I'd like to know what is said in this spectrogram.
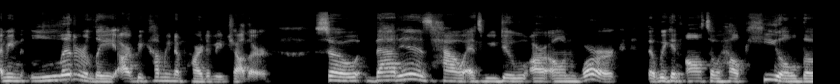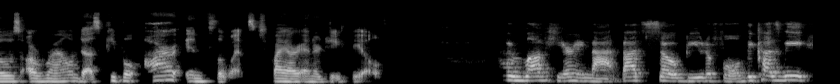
I mean, literally are becoming a part of each other. So that is how, as we do our own work, that we can also help heal those around us. People are influenced by our energy field. I love hearing that. That's so beautiful because we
